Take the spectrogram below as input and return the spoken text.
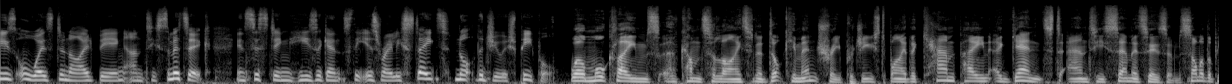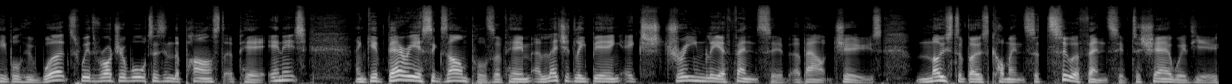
he's always denied being anti Semitic, insisting he's against the Israeli state, not the Jewish people. Well, more claims have come to light in a documentary produced by the Campaign Against Anti Semitism. Some of the people who worked with Roger Waters in the past appear in it and give various examples of him allegedly being extremely offensive about Jews. Most of those comments are too offensive to share with you,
